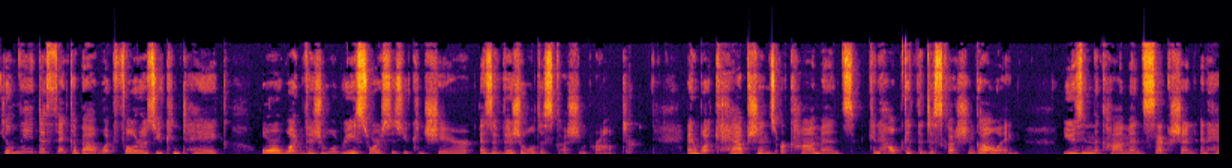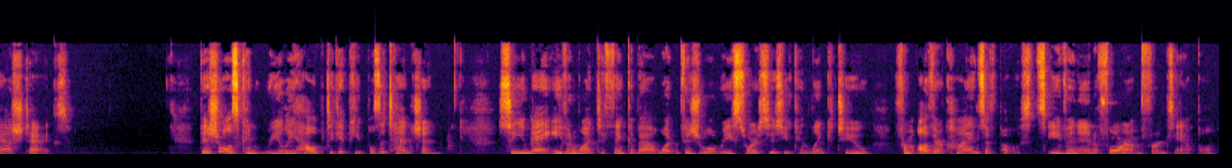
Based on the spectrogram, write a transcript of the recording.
you'll need to think about what photos you can take or what visual resources you can share as a visual discussion prompt, and what captions or comments can help get the discussion going, using the comments section and hashtags. Visuals can really help to get people's attention, so you may even want to think about what visual resources you can link to from other kinds of posts, even in a forum, for example.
